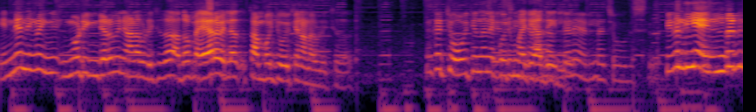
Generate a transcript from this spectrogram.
എന്നെ നിങ്ങൾ ഇങ്ങ- ഇങ്ങോട്ട് ഇന്റർവ്യൂവിനാണ് വിളിച്ചത്? അതോ വേറെ വല്ല സംഭവം ചോദിക്കാനാണ് വിളിച്ചത്? നിങ്ങൾക്ക് ചോദിക്കുന്നതിന് ഒരു മര്യാദ ഇല്ല ചോദിച്ചത്. നിങ്ങൾ നീ എന്ത്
